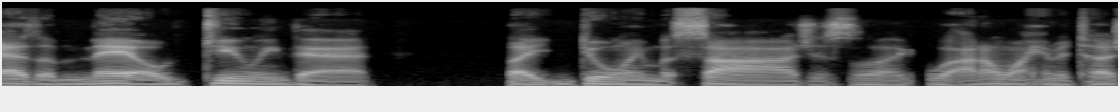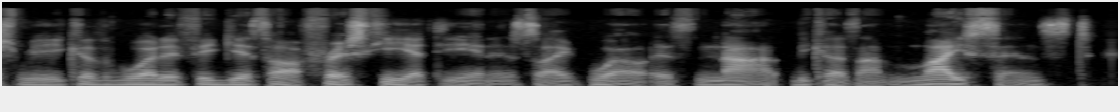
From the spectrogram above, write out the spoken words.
as a male doing that like doing massage is like, well, I don't want him to touch me because what if he gets all frisky at the end? It's like, well, it's not because I'm licensed.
